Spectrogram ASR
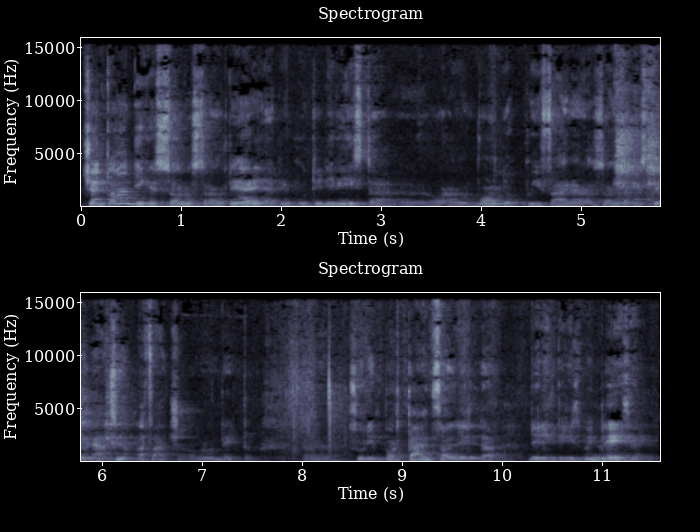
Cento anni che sono straordinari dai più punti di vista, eh, ora non voglio qui fare la solita questione, anzi no, la faccio, come ho detto, eh, sull'importanza del, dell'empirismo inglese.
